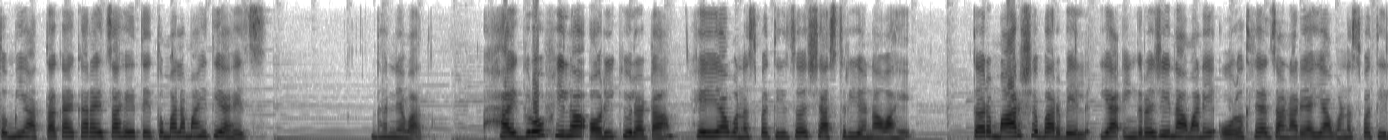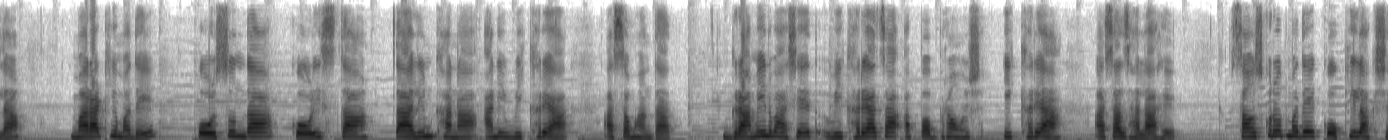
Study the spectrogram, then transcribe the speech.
तुम्ही आता काय करायचं आहे ते तुम्हाला माहिती आहेच. धन्यवाद. हायग्रोफिला ऑरिक्युलाटा हे या वनस्पतीचं शास्त्रीय नाव आहे. तर मार्श बार्बेल या इंग्रजी नावाने ओळखल्या जाणाऱ्या या वनस्पतीला मराठीमध्ये कोळसुंदा कोळिस्ता तालीमखाना आणि विखऱ्या असं म्हणतात. ग्रामीण भाषेत विखऱ्याचा अपभ्रंश इखऱ्या असा झाला आहे. संस्कृतमध्ये कोकिलाक्ष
